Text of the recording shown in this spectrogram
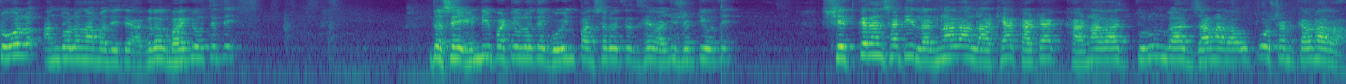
टोल आंदोलनामध्ये ते अग्रभागी होते ते. जसे एन डी पाटील होते गोविंद पानसर होते तसे राजू शेट्टी होते. शेतकऱ्यांसाठी लढणारा लाठ्या खाट्या खाणारा तुरुंगात जाणारा उपोषण करणारा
